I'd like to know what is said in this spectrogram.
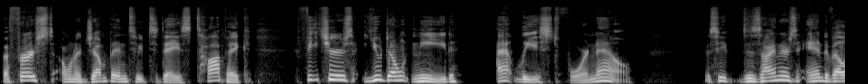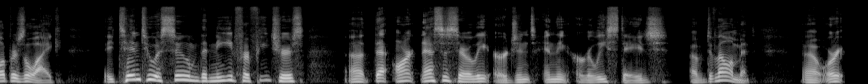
But first, I want to jump into today's topic features you don't need, at least for now. You see, designers and developers alike, they tend to assume the need for features uh, that aren't necessarily urgent in the early stage of development. Uh, or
